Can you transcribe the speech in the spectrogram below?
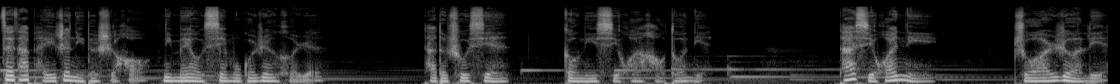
在他陪着你的时候，你没有羡慕过任何人。他的出现。够你喜欢好多年。他喜欢你，灼而热烈，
